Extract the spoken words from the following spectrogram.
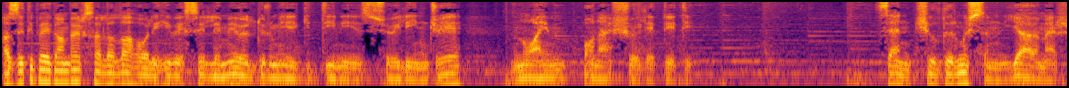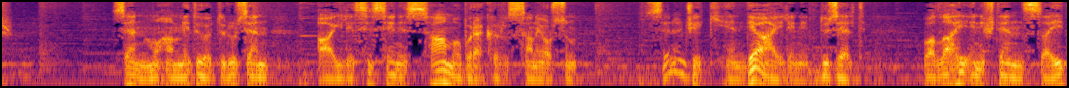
Hz. Peygamber sallallahu aleyhi ve sellemi öldürmeye gittiğini söyleyince Nuaym ona şöyle dedi. Sen çıldırmışsın ya Ömer. Sen Muhammed'i öldürürsen ailesi seni sağ mı bırakır sanıyorsun? Sen önce kendi aileni düzelt. Vallahi enişten Said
